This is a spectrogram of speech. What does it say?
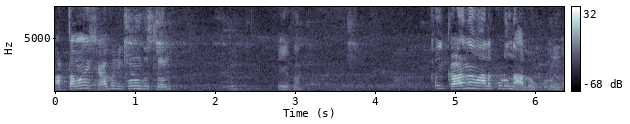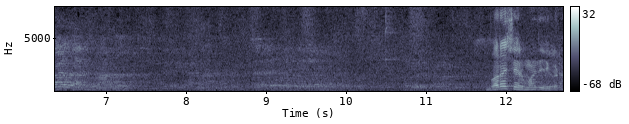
आत्ता मग आपण इकडून घुसलो ना. हे कोण? काही कळा ना मला कुठून आलो कुठून? बरं शहरमध्ये इकडं.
